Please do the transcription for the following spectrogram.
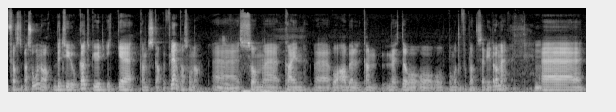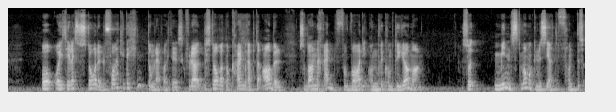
første personer, betyr jo ikke at Gud ikke kan skape flere personer. Eh, som eh, Kain eh, og Abel kan møte og, og, og på en måte forplante seg videre med. Mm. Eh, og, og i tillegg så står det Du får et lite hint om det, faktisk. For det, det står at når Kain drepte Abel, så var han redd for hva de andre kom til å gjøre med han. Så minst må man kunne si at det fantes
